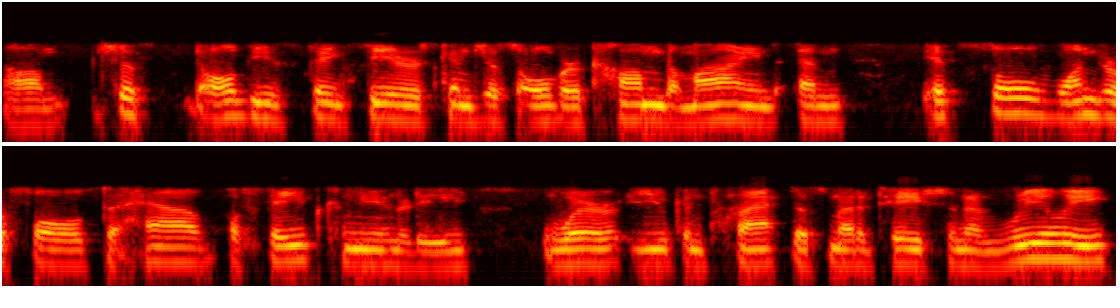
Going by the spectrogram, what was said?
um, just all these things, fears can just overcome the mind, and it's so wonderful to have a faith community where you can practice meditation and really,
